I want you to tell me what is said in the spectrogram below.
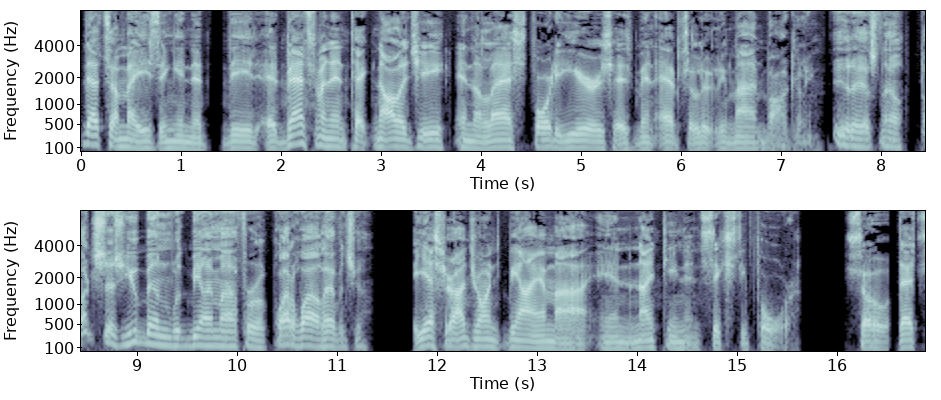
That's amazing. And the, the advancement in technology in the last 40 years has been absolutely mind boggling. It has now. Doctor Sisk you've been with BIMI for quite a while, haven't you? Yes, sir. I joined BIMI in 1964. So that's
